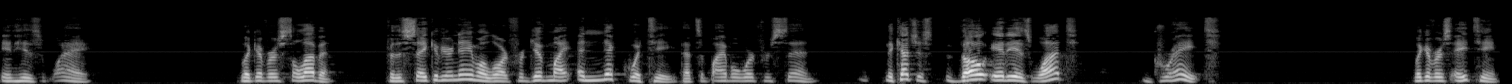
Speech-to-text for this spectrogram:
in his way. Look at verse 11. For the sake of your name, O Lord, forgive my iniquity. That's a Bible word for sin. The catch is, though it is what? Great. Look at verse 18.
